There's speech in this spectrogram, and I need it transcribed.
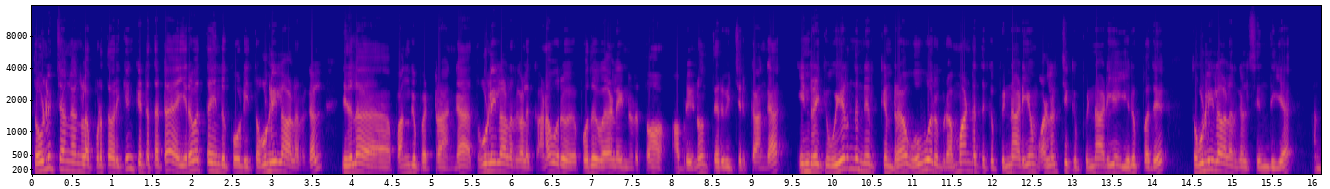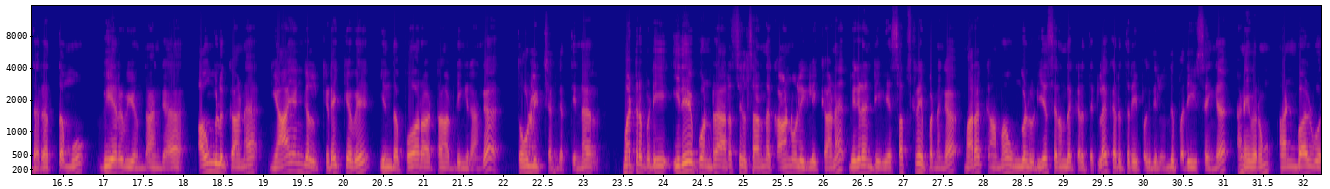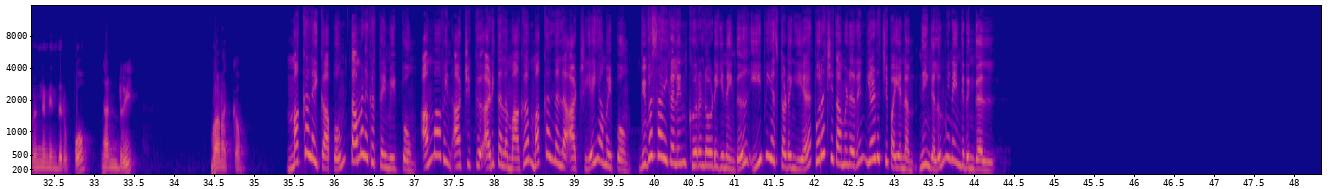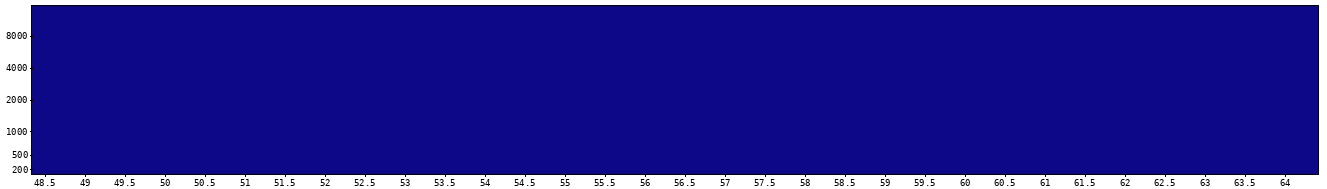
தொழிற்சங்கங்களை பொறுத்த வரைக்கும் கிட்டத்தட்ட இருபத்தைந்து கோடி தொழிலாளர்கள் இதில் பங்கு பெற்றாங்க. தொழிலாளர்களுக்கான ஒரு பொது வேலை நிறுத்தம் அப்படின்னும் தெரிவிச்சிருக்காங்க. இன்றைக்கு உயர்ந்து நிற்கின்ற ஒவ்வொரு பிரம்மாண்டத்துக்கு பின்னாடியும் வளர்ச்சிக்கு பின்னாடியும் இருப்பது தொழிலாளர்கள் சிந்திய அந்த ரத்தமும் வியர்வையும் தாங்க. அவங்களுக்கான நியாயங்கள் கிடைக்கவே இந்த போராட்டம் அப்படிங்கிறாங்க தொழிற்சங்கத்தினர் மற்றபடி இதே போன்ற அரசியல் சார்ந்த காணொளிகளுக்கான விகடன் டிவியை சப்ஸ்கிரைப் பண்ணுங்க. மறக்காம உங்களுடைய சிறந்த கருத்துக்களை கருத்துரை பகுதியில் வந்து பதிவு செய்யுங்க. அனைவரும் அன்பால் ஒருங்கிணைந்திருப்போம். நன்றி. வணக்கம். மக்களை காப்போம் தமிழகத்தை மீட்போம். அம்மாவின் ஆட்சிக்கு அடித்தளமாக மக்கள் நல ஆட்சியை அமைப்போம். விவசாயிகளின் குரலோடு இணைந்து இபிஎஸ் தொடங்கிய புரட்சி தமிழரின் எழுச்சி பயணம். நீங்களும் இணைந்திடுங்கள்.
